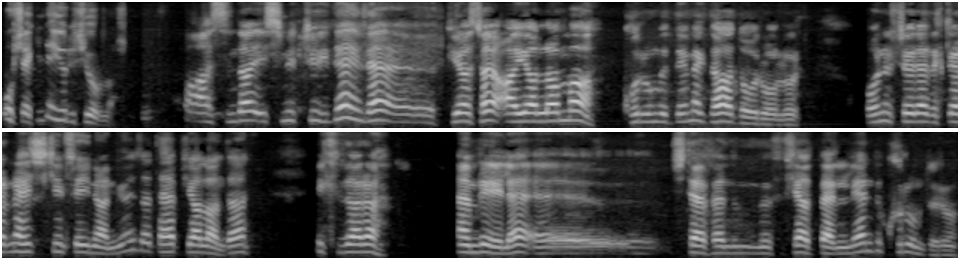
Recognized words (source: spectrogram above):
o şekilde yürütüyorlar. Aslında ismi TÜİK değil de e, piyasaya ayarlama kurumu demek daha doğru olur. Onun söylediklerine hiç kimse inanmıyor. Zaten hep yalandan iktidara emriyle e, işte efendim fiyat belirleyen bir kurumdur o.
